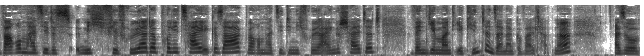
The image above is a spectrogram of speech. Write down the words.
warum hat sie das nicht viel früher der Polizei gesagt? Warum hat sie die nicht früher eingeschaltet, wenn jemand ihr Kind in seiner Gewalt hat, ne? Also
